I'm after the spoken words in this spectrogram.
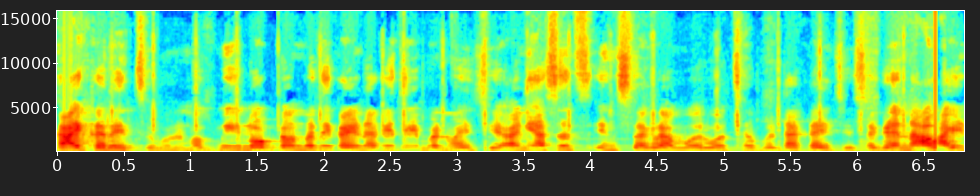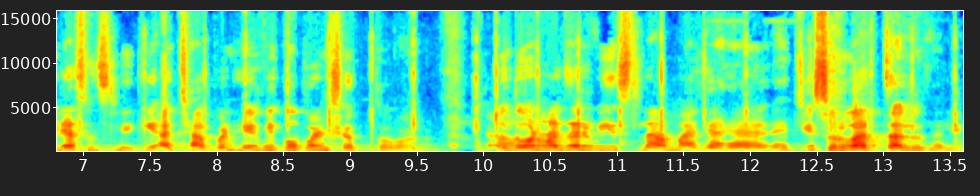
काय करायचं म्हणून? मग मी लॉकडाऊन मध्ये काही ना काहीतरी बनवायचे आणि असंच इंस्टाग्रामवर व्हॉट्सअपवर टाकायचे. सगळ्यांना आयडिया सुचली की अच्छा आपण हे विकू पण शकतो म्हणून. दोन हजार वीस ला माझ्या ह्या- ह्याची सुरुवात चालू झाली.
